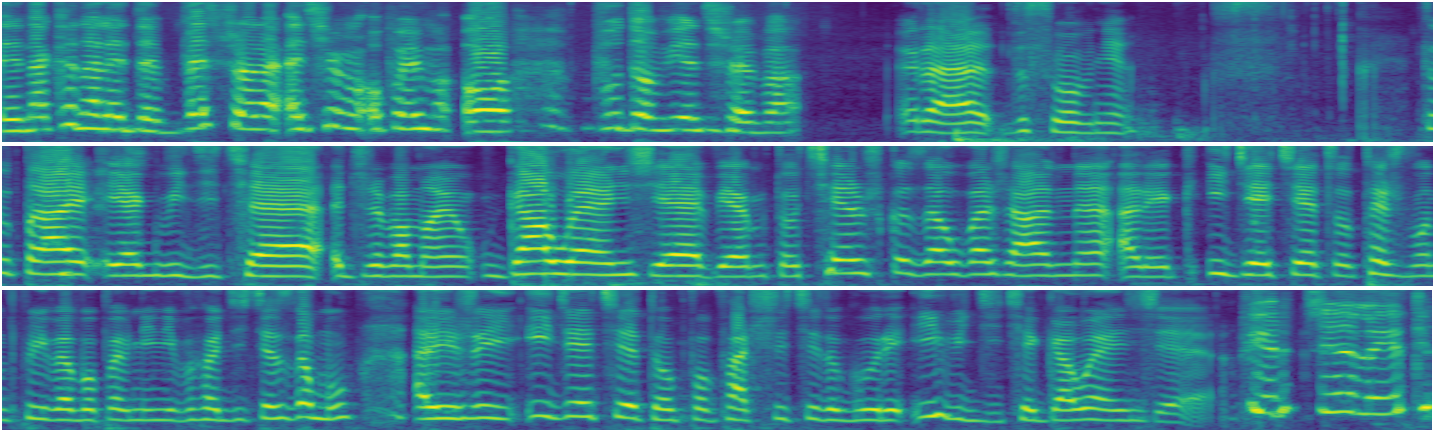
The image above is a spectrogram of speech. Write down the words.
y, na kanale The Best Flora, a dzisiaj wam opowiem o budowie drzewa. Real, dosłownie. Tutaj, jak widzicie, drzewa mają gałęzie, wiem, to ciężko zauważalne, ale jak idziecie, to też wątpliwe, bo pewnie nie wychodzicie z domu, ale jeżeli idziecie, to popatrzycie do góry i widzicie gałęzie. Pierdziele, jakie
